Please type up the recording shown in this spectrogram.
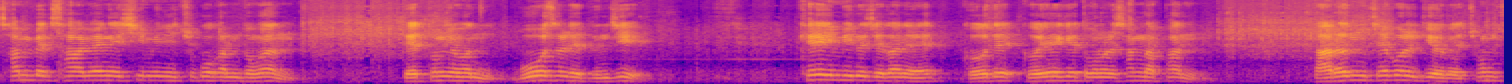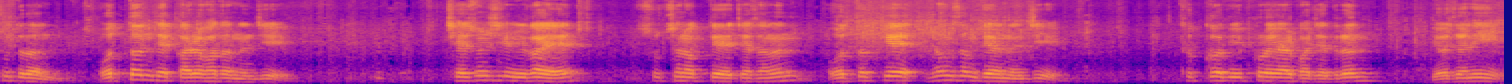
304명의 시민이 죽어가는 동안 대통령은 무엇을 했든지 K미르 재단에 거대, 거액의 돈을 상납한 다른 재벌 기업의 총수들은 어떤 대가를 받았는지 최순실 일가의 수천억대 재산은 어떻게 형성되었는지 특검이 풀어야 할 과제들은 여전히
